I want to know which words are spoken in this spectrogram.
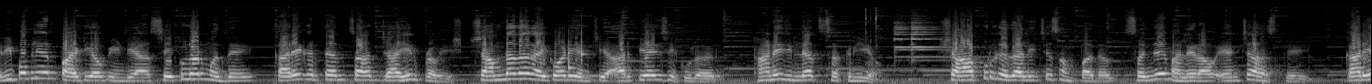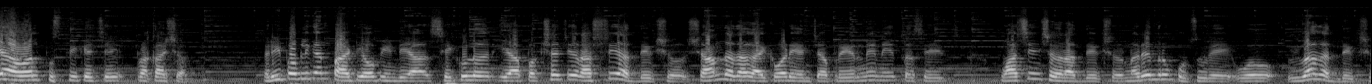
रिपब्लिकन पार्टी ऑफ इंडिया सेक्युलरमध्ये कार्यकर्त्यांचा जाहीर प्रवेश. श्यामदादा गायकवाड यांची आरपीआय सेक्युलर ठाणे जिल्ह्यात सक्रिय. शहापूर गजालीचे संपादक संजय भालेराव यांच्या हस्ते कार्य अहवाल पुस्तिकेचे प्रकाशन. Republican Party of India Secular या पक्षाचे राष्ट्रीय अध्यक्ष श्यामदादा गायकवाड यांच्या प्रेरणेने तसेच वाशिम शहराध्यक्ष नरेंद्र कोचुरे व विभाग अध्यक्ष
